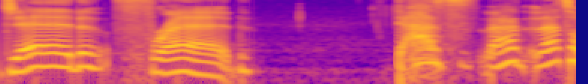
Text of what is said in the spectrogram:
Dead Fred. That's that. That's a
